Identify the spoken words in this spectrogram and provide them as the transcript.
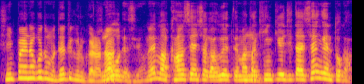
心配なことも出てくるからな。そうですよね。まあ感染者が増えてまた緊急事態宣言とか、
